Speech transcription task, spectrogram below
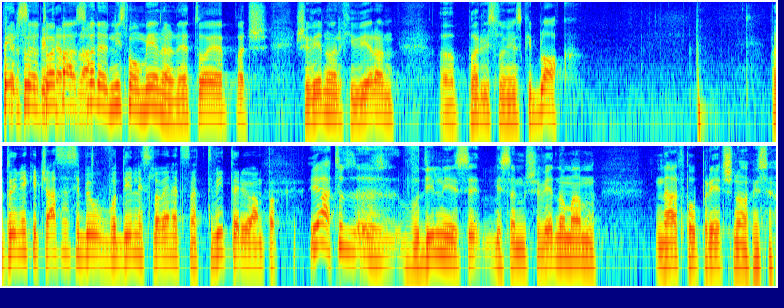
Ker so, to je pa, seveda, nismo omenili, ne, to je pač še vedno arhiviran uh, prvi slovenski blog. Pa tudi nekaj časa si bil vodilni slovenec na Twitterju, ampak Ja, tudi eh, vodilni, mislim, še vedno imam nadpovprečno, mislim,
